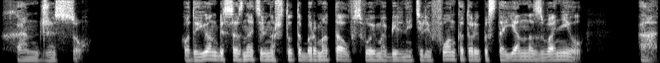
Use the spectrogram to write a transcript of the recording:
Хан Джису. Одеон бессознательно что-то бормотал в свой мобильный телефон, который постоянно звонил. А,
